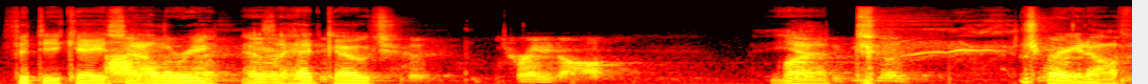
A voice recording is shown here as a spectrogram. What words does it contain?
fifty k salary I mean, as a head coach? Trade off. Yeah, Plus, if he does- trade off.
